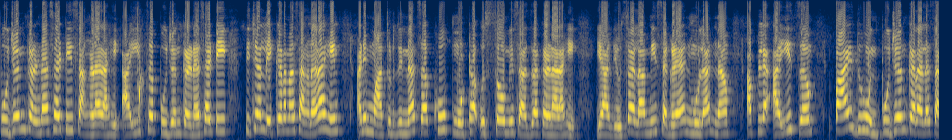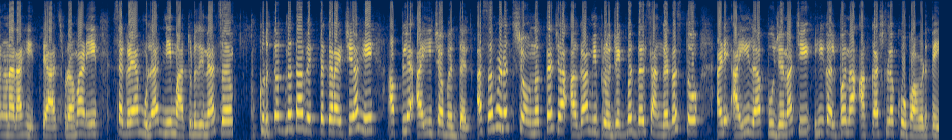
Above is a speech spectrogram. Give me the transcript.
पूजन करण्यासाठी सांगणार आहे. आईचं पूजन करण्यासाठी तिच्या लेकरांना सांगणार आहे आणि मातृदिनाचा खूप मोठा उत्सव मी साजरा करणार आहे. या दिवसाला मी सगळ्या मुलांना आपल्या आईचं पाय धुवून पूजन करायला सांगणार आहे. त्याचप्रमाणे सगळ्या मुलांनी मातृदिनाचं कृतज्ञता व्यक्त करायची आहे आपल्या आईच्या बद्दल असं म्हणत शौनक त्याच्या आगामी प्रोजेक्टबद्दल सांगत असतो आणि आईला पूजनाची ही कल्पना आकाशला खूप आवडते.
